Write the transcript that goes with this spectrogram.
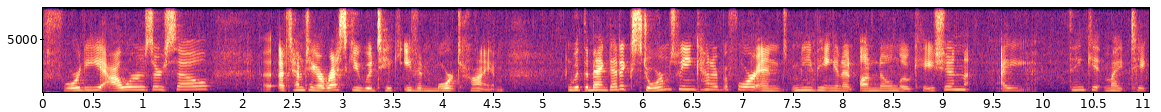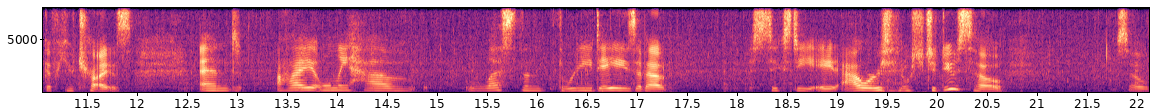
40 hours or so. Uh, attempting a rescue would take even more time. With the magnetic storms we encountered before and me being in an unknown location, I think it might take a few tries. And I only have less than three days, about 68 hours in which to do so. So,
